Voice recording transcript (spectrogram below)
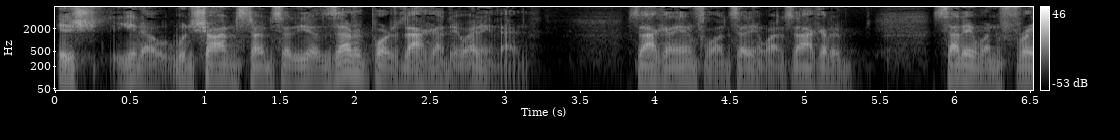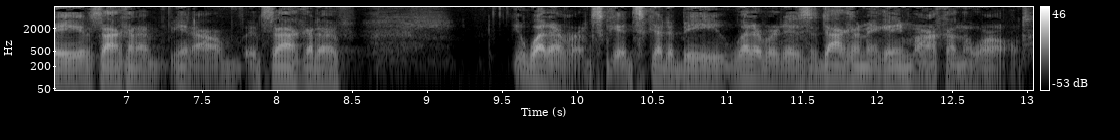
is you know, when Sean Stone said, you know, Zeph report is not going to do anything. It's not going to influence anyone. It's not going to set anyone free. It's not going to, you know, it's not going to, whatever. It's it's going to be whatever it is. It's not going to make any mark on the world.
